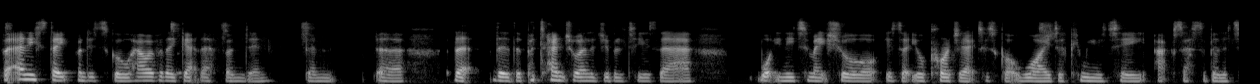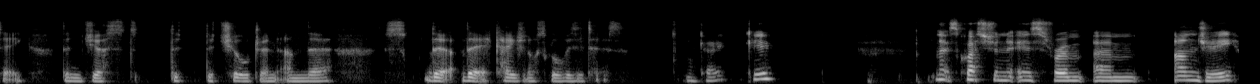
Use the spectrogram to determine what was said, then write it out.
for any state funded school, however they get their funding, then uh, the, the the potential eligibility is there. What you need to make sure is that your project has got wider community accessibility than just the the children and the the the occasional school visitors. Okay, thank you. Next question is from um, Angie,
